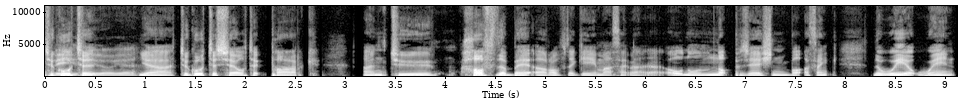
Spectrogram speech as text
To go to zero, yeah. yeah to go to Celtic Park and to have the better of the game. I think, although not possession, but I think the way it went,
